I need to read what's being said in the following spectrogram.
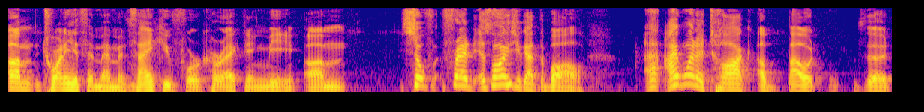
Um, 20th Amendment. Thank you for correcting me. Um, so, Fred, as long as you got the ball, I, I want to talk about the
